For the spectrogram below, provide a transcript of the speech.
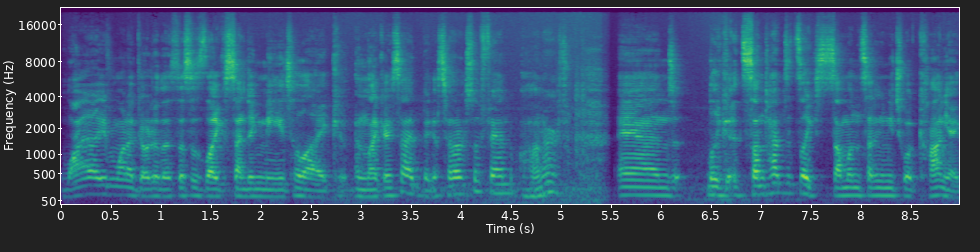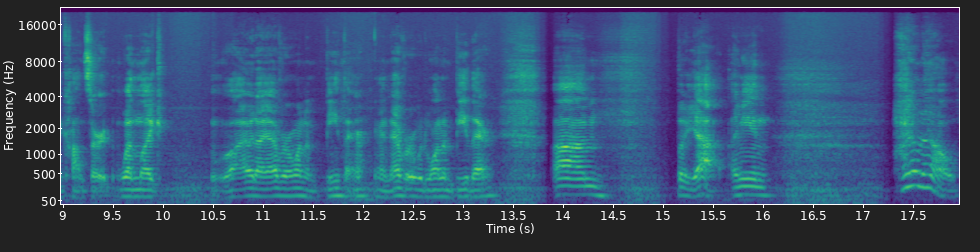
Why do I even want to go to this? This is like sending me to like, and like I said, biggest Taylor Swift fan on earth, and like it's, sometimes it's like someone sending me to a Kanye concert when like why would I ever want to be there? I never would want to be there. Um, but yeah, I mean, I don't know.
